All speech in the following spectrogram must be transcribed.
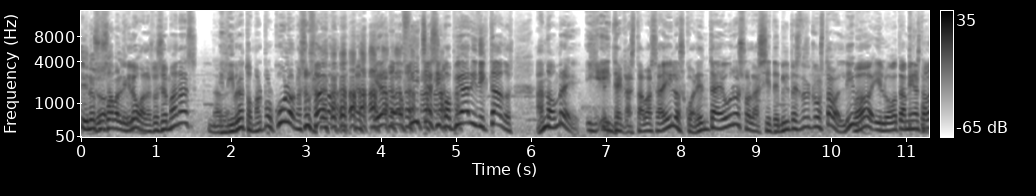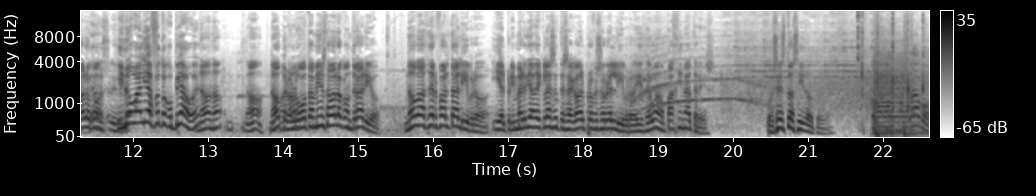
Y no se usaba el libro. Y luego a las dos semanas, el libro a tomar por culo, no se usaba. Era todo fichas y copiar y dictados. Anda, hombre. Y, y te gastabas ahí los 40 euros o las 7.000 pesetas que costaba el libro. Bueno, y luego también estaba Por lo Dios. con- Y no valía fotocopiado, ¿eh? No, no, no, no, pero no. luego también estaba lo contrario. No va a hacer falta libro. Y el primer día de clase te sacaba el profesor el libro y dice, bueno, página 3. Pues esto ha sido todo. Bravo.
